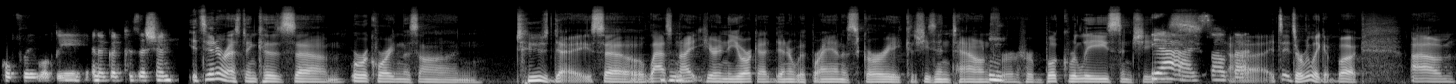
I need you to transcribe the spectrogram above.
hopefully we'll be in a good position. It's interesting because um, we're recording this on Tuesday. So last mm-hmm. night here in New York, I had dinner with Briana Scurry because she's in town mm. for her book release, and she's yeah, I saw that. Uh, it's it's a really good book. Um,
